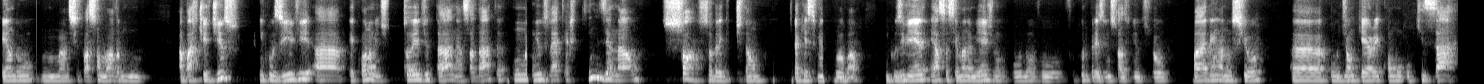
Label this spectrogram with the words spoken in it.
tendo uma situação nova no mundo. A partir disso, inclusive, a Economist a editar, nessa data, uma newsletter quinzenal só sobre a questão de aquecimento global. Inclusive, essa semana mesmo, o novo futuro presidente dos Estados Unidos, Joe Biden, anunciou uh, o John Kerry como o czar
